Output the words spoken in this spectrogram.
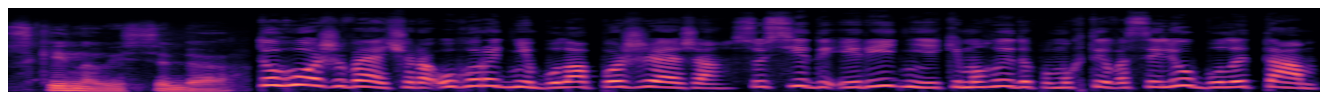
скинул из себя. Того ж вечора у городні була пожежа. Сусіди і рідні, які могли допомогти Василю, були там.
